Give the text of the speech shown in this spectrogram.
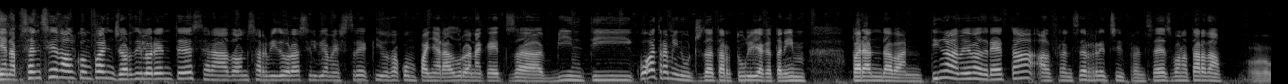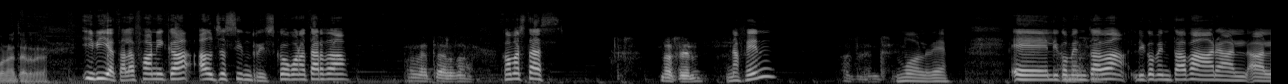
I en absència del company Jordi Lorente, serà doncs servidora Sílvia Mestre qui us acompanyarà durant aquests uh, 24 minuts de tertúlia que tenim per endavant. Tinc a la meva dreta el Francesc Retzi. Francesc, bona tarda. Hola, bona tarda. I via telefònica el Jacint Risco. Bona tarda. Bona tarda. Com estàs? Anar fent. Anar fent? Anar fent, sí. Molt bé. Eh, li, comentava, li comentava ara al, al,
